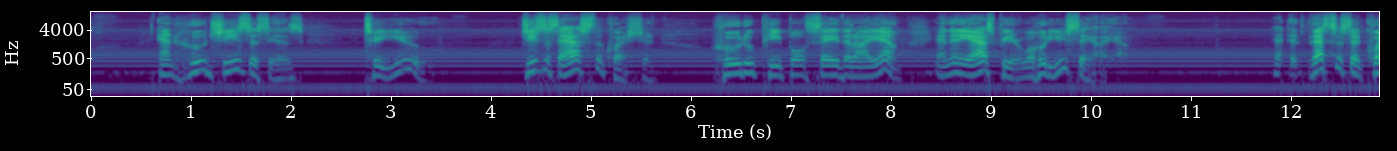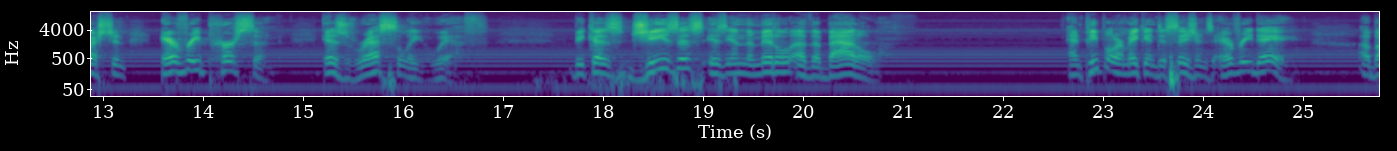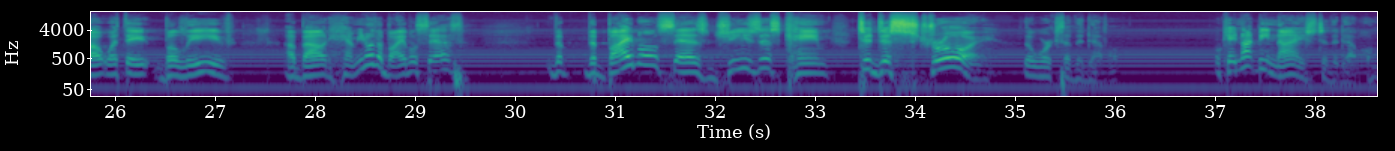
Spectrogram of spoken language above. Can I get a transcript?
and who Jesus is to you. Jesus asked the question, Who do people say that I am? And then he asked Peter, Well, who do you say I am? That's just a question every person is wrestling with because Jesus is in the middle of the battle. And people are making decisions every day about what they believe about him. You know the Bible says? The, the Bible says Jesus came to destroy the works of the devil. Okay, not be nice to the devil.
